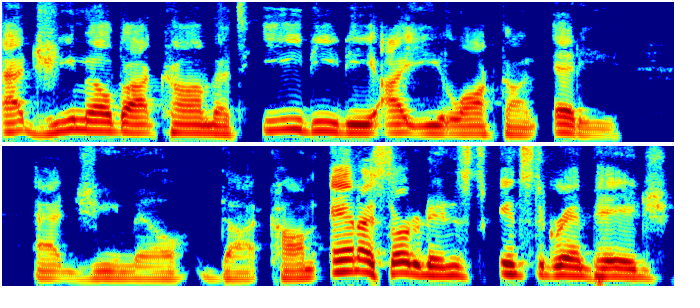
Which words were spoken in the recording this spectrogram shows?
at gmail.com. That's E D D I E Locked On Eddie at gmail.com. And I started an Instagram page.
